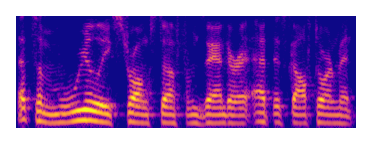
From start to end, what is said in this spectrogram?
That's some really strong stuff from Xander at this golf tournament.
